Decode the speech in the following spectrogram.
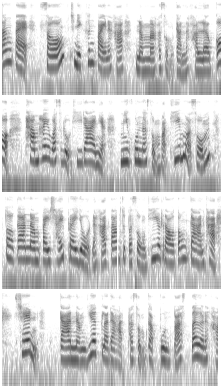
ตั้งแต่ 2 ชนิดขึ้นไปนะคะนำมาผสมกันนะคะ แล้วก็ทำให้วัสดุที่ได้เนี่ยมีคุณสมบัติที่เหมาะสมต่อการนำไปใช้ประโยชน์นะคะ ตามจุดประสงค์ที่เราต้องการค่ะ เช่น การนำเยื่อกระดาษผสมกับปูนปลาสเตอร์นะคะ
